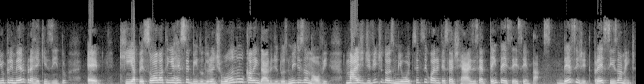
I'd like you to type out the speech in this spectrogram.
E o primeiro pré-requisito é que a pessoa ela tenha recebido durante o ano calendário de 2019 mais de R$ 22.847,76. Desse jeito, precisamente.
